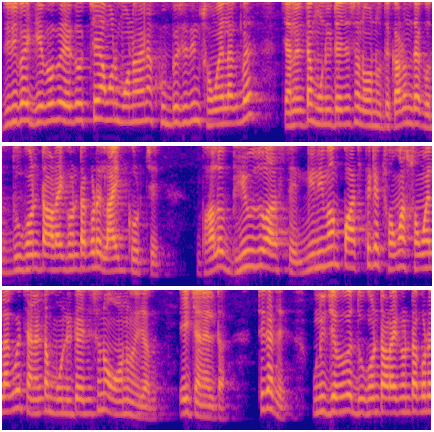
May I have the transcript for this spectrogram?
দিদিভাই যেভাবে এগোচ্ছে, আমার মনে হয় না খুব বেশি দিন সময় লাগবে চ্যানেলটা মনিটাইজেশন অন হতে। কারণ দেখো, দু ঘণ্টা, আড়াই ঘণ্টা করে লাইভ করছে। ভালো ভিউজও আসছে। মিনিমাম পাঁচ থেকে ছ মাস সময় লাগবে চ্যানেলটা মনিটাইজেশনও অন হয়ে যাবে, এই চ্যানেলটা ঠিক আছে? উনি যেভাবে দু ঘণ্টা, আড়াই ঘণ্টা করে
